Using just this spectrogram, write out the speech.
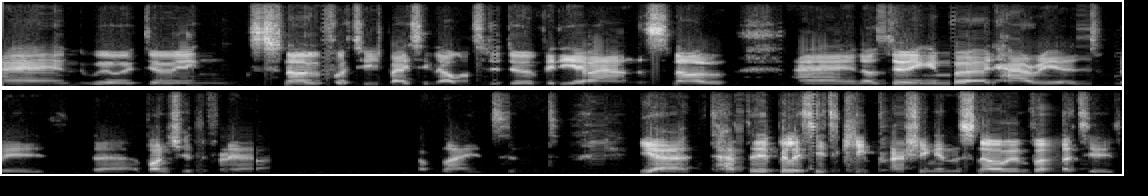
and we were doing snow footage. Basically, I wanted to do a video out in the snow, and I was doing inverted Harriers with uh, a bunch of different airplanes, and yeah, to have the ability to keep crashing in the snow inverted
